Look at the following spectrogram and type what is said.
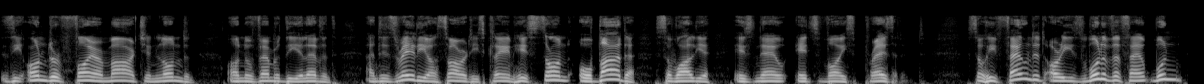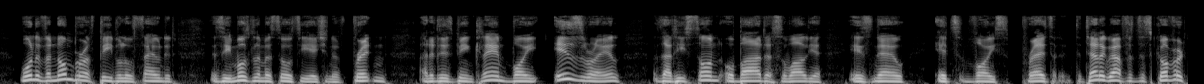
the Under Fire March in London on November the 11th. And Israeli authorities claim his son, Obada Sawalha, is now its vice president. So he founded, or he's one of a one one of a number of people who founded the Muslim Association of Britain, and it is being claimed by Israel that his son Obada Sawalha is now its vice president. The Telegraph has discovered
